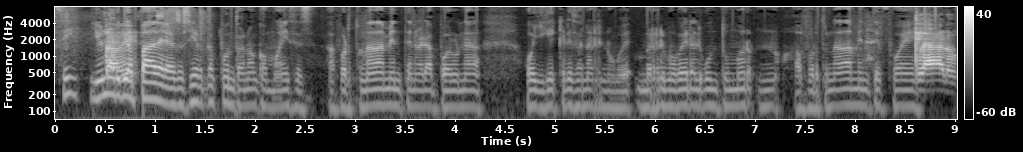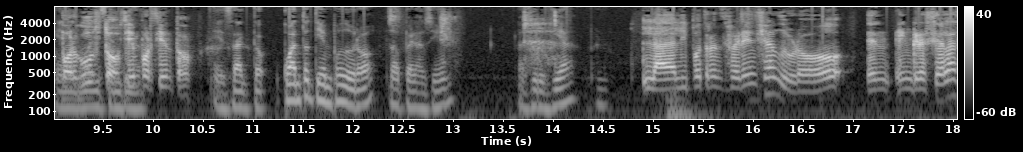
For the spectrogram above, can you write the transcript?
Sí, y un ¿Sabes? nervio padre hasta cierto punto, ¿no? Como dices, afortunadamente no era por una, oye, ¿qué crees? ¿Van a renove- remover algún tumor? No, afortunadamente fue... Claro, por gusto, sentido. 100%. Exacto. ¿Cuánto tiempo duró la operación? ¿La cirugía? La lipotransferencia duró, en, ingresé, a la,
